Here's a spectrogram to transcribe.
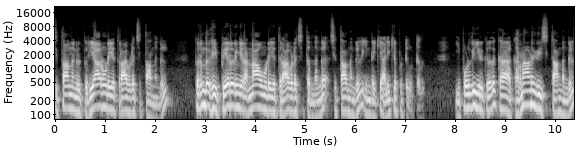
சித்தாந்தங்கள் பெரியாருடைய திராவிட சித்தாந்தங்கள் பெருந்தகை பேரறிஞர் அண்ணாவுடைய திராவிட சித்தாந்தங்கள் சித்தாந்தங்கள் இன்றைக்கு அழிக்கப்பட்டு விட்டது. இப்பொழுது இருக்கிறது க கருணாநிதி சித்தாந்தங்கள்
